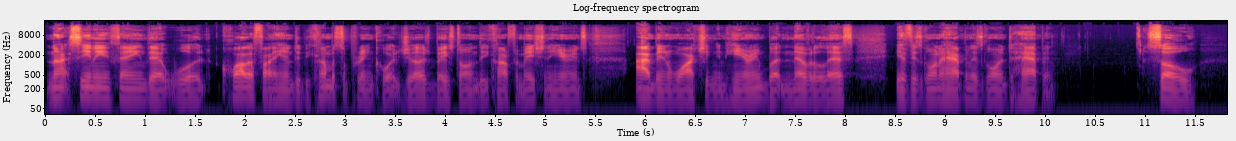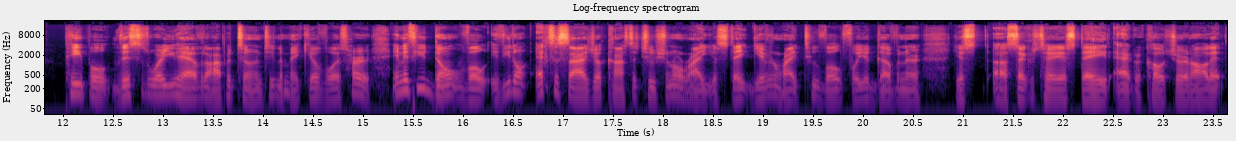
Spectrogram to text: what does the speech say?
not seeing anything that would qualify him to become a Supreme Court judge based on the confirmation hearings I've been watching and hearing. But nevertheless, if it's going to happen, it's going to happen. So people, this is where you have the opportunity to make your voice heard. And if you don't vote, if you don't exercise your constitutional right, your state given right to vote for your governor, your uh, secretary of state, agriculture, and all that,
